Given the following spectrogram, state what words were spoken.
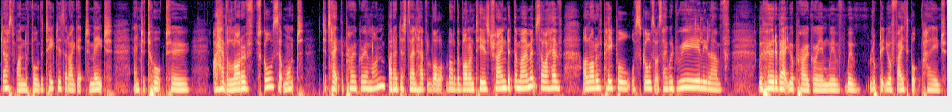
just wonderful. The teachers that I get to meet and to talk to, I have a lot of schools that want to take the program on, but I just don't have a lot, lot of the volunteers trained at the moment. So I have a lot of people or schools that say we'd really love. We've heard about your program. We've we've looked at your Facebook page.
